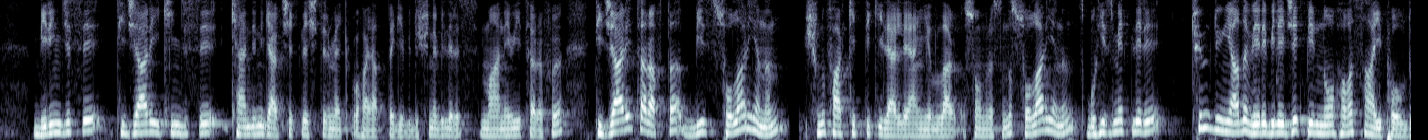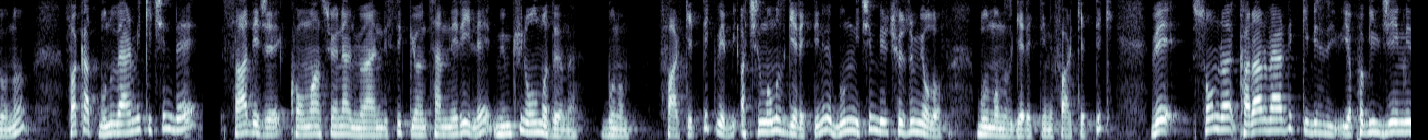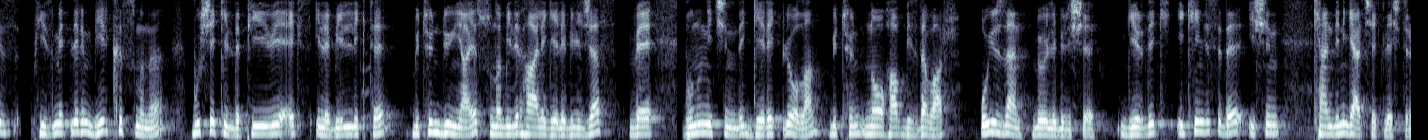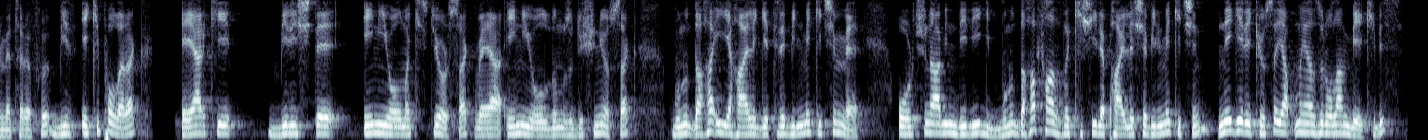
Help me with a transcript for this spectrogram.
Birincisi ticari, ikincisi kendini gerçekleştirmek bu hayatta gibi düşünebiliriz. Manevi tarafı. Ticari tarafta biz Solarya'nın şunu fark ettik ilerleyen yıllar sonrasında. Solarya'nın bu hizmetleri tüm dünyada verebilecek bir know-how'a sahip olduğunu fakat bunu vermek için de sadece konvansiyonel mühendislik yöntemleriyle mümkün olmadığını bunun fark ettik ve bir açılmamız gerektiğini ve bunun için bir çözüm yolu bulmamız gerektiğini fark ettik. Ve sonra karar verdik ki biz yapabileceğimiz hizmetlerin bir kısmını bu şekilde PVX ile birlikte bütün dünyaya sunabilir hale gelebileceğiz ve bunun için de gerekli olan bütün know-how bizde var. O yüzden böyle bir işe girdik. İkincisi de işin kendini gerçekleştirme tarafı. Biz ekip olarak eğer ki bir işte en iyi olmak istiyorsak veya en iyi olduğumuzu düşünüyorsak bunu daha iyi hale getirebilmek için ve Orçun abinin dediği gibi bunu daha fazla kişiyle paylaşabilmek için ne gerekiyorsa yapmaya hazır olan bir ekibiz.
